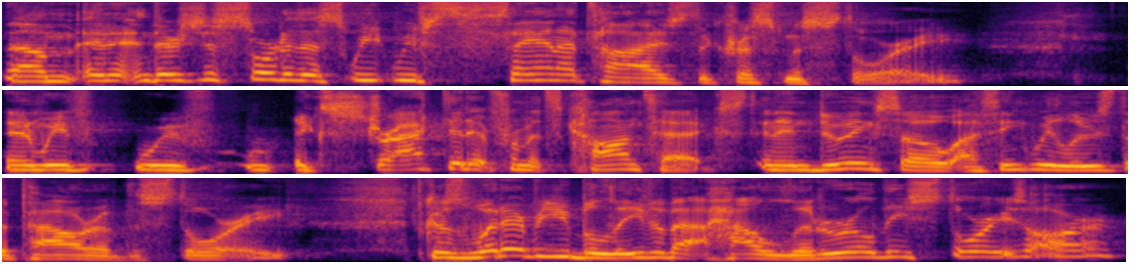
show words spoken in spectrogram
Um, and, and, there's just sort of this, we, we've sanitized the Christmas story and we've, we've extracted it from its context. And in doing so, I think we lose the power of the story. Because whatever you believe about how literal these stories are,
